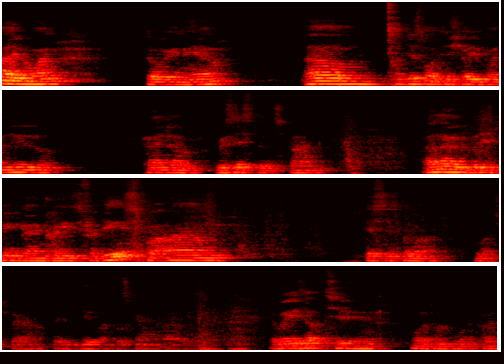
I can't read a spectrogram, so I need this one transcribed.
Hi everyone, Dorian here. Um, I just want to show you my new kind of resistance band. I know everybody's been going crazy for these, but um, this is the one much better than the new ones was going on. It weighs up to what, what, what,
